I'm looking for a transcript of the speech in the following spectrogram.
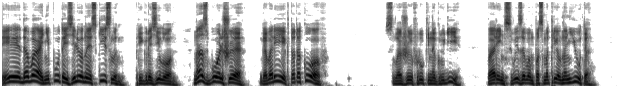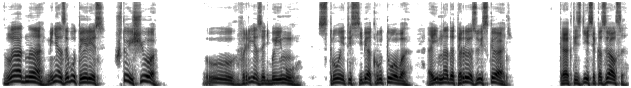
«Ты давай, не путай зеленое с кислым», — пригрозил он. «Нас больше. Говори, кто таков?» Сложив руки на груди, парень с вызовом посмотрел на Ньюта. «Ладно, меня зовут Эрис. Что еще?» «Ух, врезать бы ему! Строит из себя крутого, а им надо Терезу искать!» «Как ты здесь оказался?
